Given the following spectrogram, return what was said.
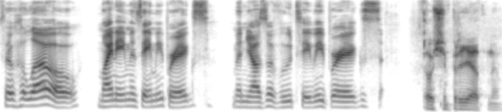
So, hello, my name is Amy Briggs. Меня зовут Amy Briggs. Очень приятно.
